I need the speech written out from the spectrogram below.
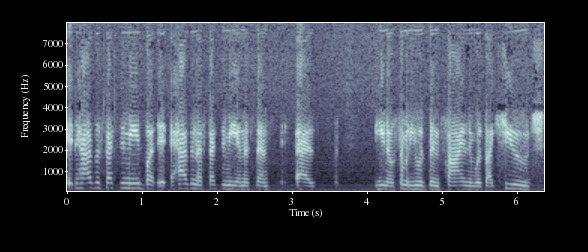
it has affected me but it hasn't affected me in the sense as you know somebody who has been signed and was like huge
